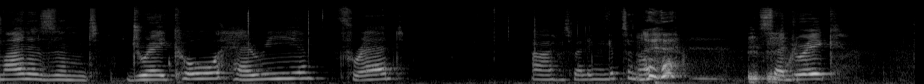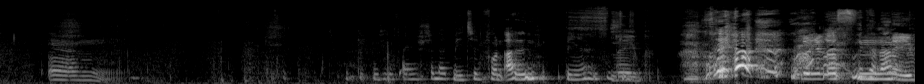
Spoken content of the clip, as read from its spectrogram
Meine sind Draco, Harry, Fred. Ah, ich muss überlegen, wen gibt's da noch? Cedric. Ähm, Das ist eine Standardmädchen von allen Dingen. Snape. Snape.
